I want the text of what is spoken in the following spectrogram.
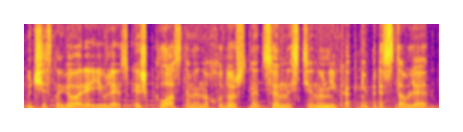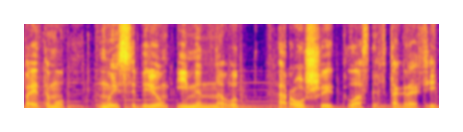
ну, честно говоря, являются, конечно, классными, но художественной ценности, ну, никак не представляют. Поэтому мы соберем именно вот хорошие, классные фотографии.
